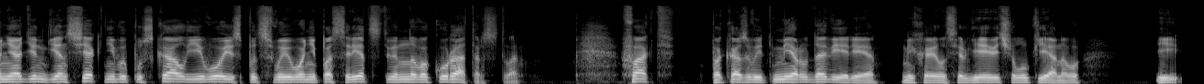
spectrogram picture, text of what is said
ни один генсек не выпускал его из-под своего непосредственного кураторства. Факт показывает меру доверия Михаила Сергеевича Лукьянову. И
